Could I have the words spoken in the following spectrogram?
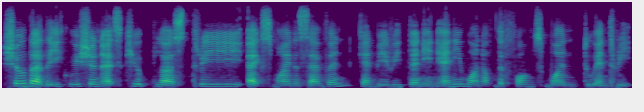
Show that the equation x cubed plus 3x minus 7 can be written in any one of the forms 1, 2, and 3.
